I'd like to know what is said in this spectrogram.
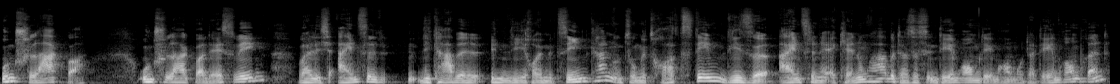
unschlagbar. Unschlagbar deswegen, weil ich einzeln die Kabel in die Räume ziehen kann und somit trotzdem diese einzelne Erkennung habe, dass es in dem Raum, dem Raum oder dem Raum brennt.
